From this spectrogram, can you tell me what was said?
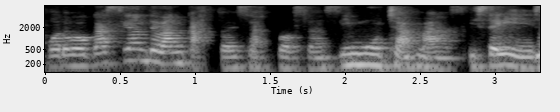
por vocación te van todas esas cosas y muchas más, y seguís.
